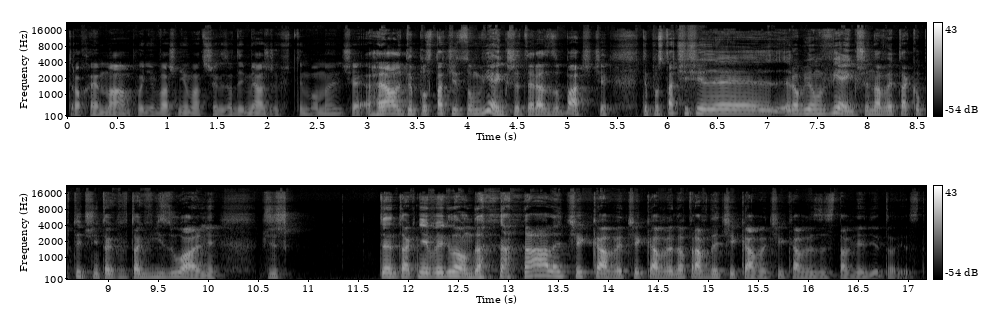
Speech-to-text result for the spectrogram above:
Trochę mam, ponieważ nie ma trzech zadymiarzy w tym momencie. Ale te postacie są większe teraz, zobaczcie. Te postacie się e, robią większe, nawet tak optycznie, tak, tak wizualnie. Przecież ten tak nie wygląda, ale ciekawe, ciekawe, naprawdę ciekawe, ciekawe zestawienie to jest.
